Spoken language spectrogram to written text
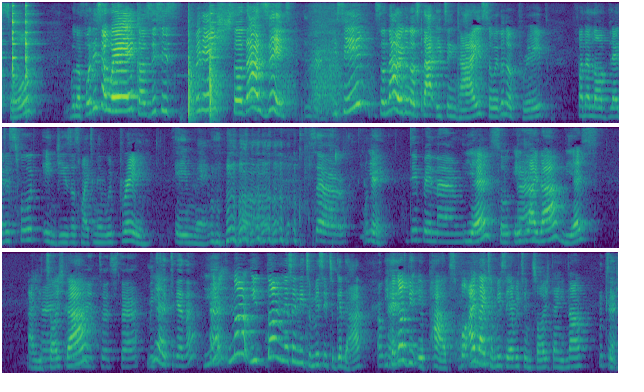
So I'm gonna put this away because this is finished. So that's it. Okay. You see? So now we're gonna start eating, guys. So we're gonna pray. Father Lord, bless this food. In Jesus' mighty name we pray. Amen. Uh, so okay. Dip in um. yes, so eat Yeah. like that. Yes. And you okay, touch that. then touch that. Mix Yeah. it together. Yeah, no, you don't necessarily need to mix it together. You Okay. can just be a part. But I like to mix everything touch, then you now Okay. take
